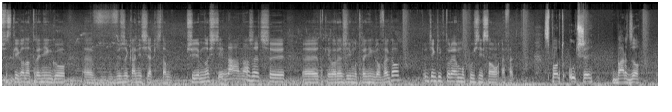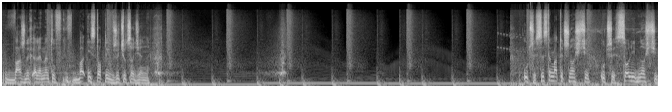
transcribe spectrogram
wszystkiego na treningu, y, wyrzekanie się jakichś tam przyjemności na, na rzecz y, y, takiego reżimu treningowego, dzięki któremu później są efekty. Sport uczy bardzo ważnych elementów istotnych w życiu codziennym. Uczy systematyczności, uczy solidności,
